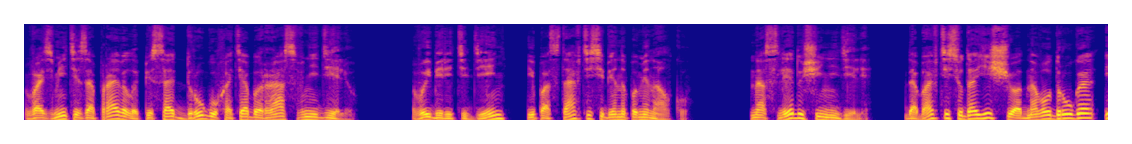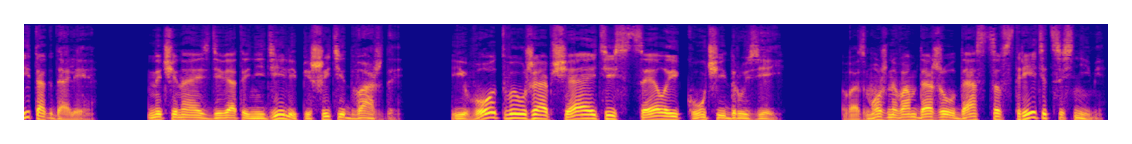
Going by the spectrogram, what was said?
Возьмите за правило писать другу хотя бы раз в неделю. Выберите день и поставьте себе напоминалку. На следующей неделе добавьте сюда еще одного друга и так далее. Начиная с девятой недели, пишите дважды. И вот вы уже общаетесь с целой кучей друзей. Возможно, вам даже удастся встретиться с ними.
